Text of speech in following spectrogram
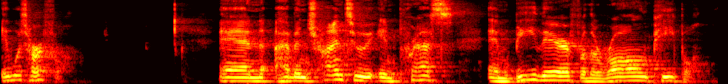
it was hurtful. And I've been trying to impress and be there for the wrong people.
